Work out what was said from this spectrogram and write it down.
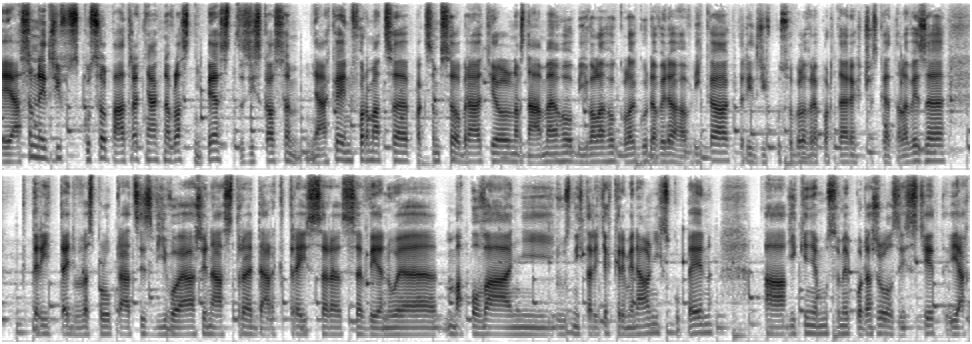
Já jsem nejdřív zkusil pátrat nějak na vlastní pěst, získal jsem nějaké informace, pak jsem se obrátil na známého bývalého kolegu Davida Havlíka, který dřív působil v reportérech České televize, který teď ve spolupráci s vývojáři nástroje Dark Tracer se věnuje mapování různých tady těch kriminálních skupin a díky němu se mi podařilo zjistit, jak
